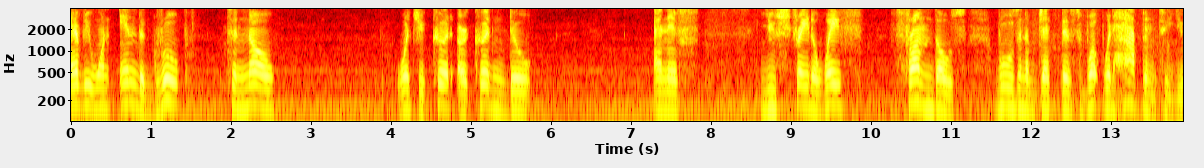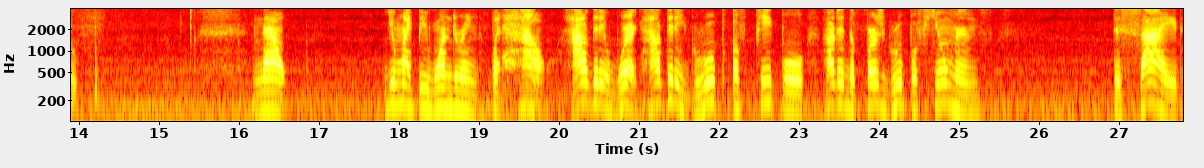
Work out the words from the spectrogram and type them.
everyone in the group to know what you could or couldn't do. And if you strayed away f- from those rules and objectives, what would happen to you? Now, you might be wondering, but how? How did it work? How did a group of people, how did the first group of humans decide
